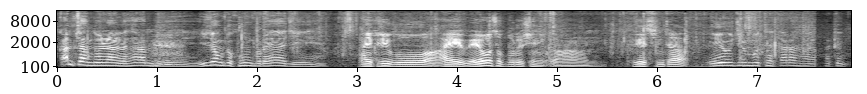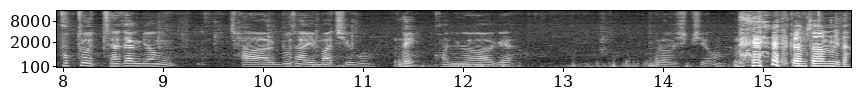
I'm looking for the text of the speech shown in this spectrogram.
깜짝 놀라는 거야 사람들이 이 정도 공부를 해야지. 아니 그리고 아예 외워서 부르시니까 그게 진짜 외우질 못해 따라서 하여튼 국토 재장정 잘 무사히 마치고 네 건강하게 돌아오십시오. 네, 감사합니다.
